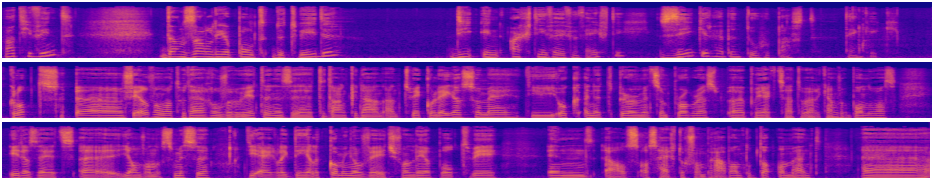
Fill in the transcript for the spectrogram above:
wat je vindt. Dan zal Leopold II die in 1855 zeker hebben toegepast, denk ik. Klopt. Uh, veel van wat we daarover weten is uh, te danken aan, aan, twee collega's van mij, die ook in het Pyramids in Progress uh, project zaten, waar ik aan verbonden was. Enerzijds Jan van der Smissen, die eigenlijk de hele coming of age van Leopold II in, als, als hertog van Brabant op dat moment, uh,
